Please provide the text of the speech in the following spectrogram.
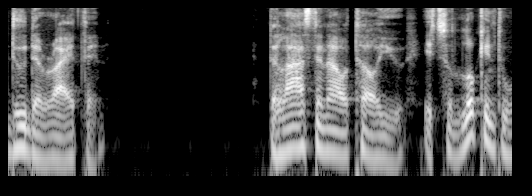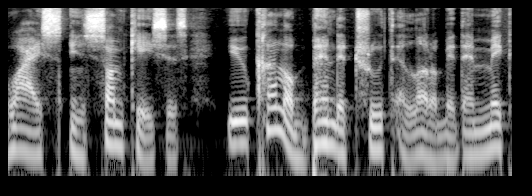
do the right thing. The last thing I'll tell you is to look into why in some cases you kind of bend the truth a little bit and make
